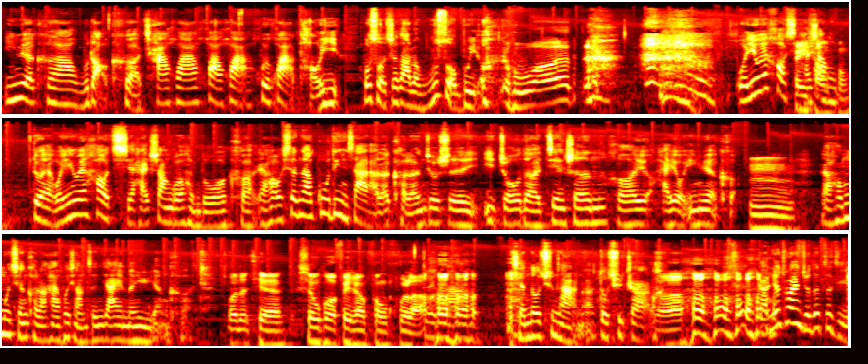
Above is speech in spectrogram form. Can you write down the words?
音乐课啊、舞蹈课、插花、画画、绘画、陶艺，我所知道的无所不有。我 我因为好奇还上对我因为好奇还上过很多课，然后现在固定下来的可能就是一周的健身和有还有音乐课，嗯，然后目前可能还会想增加一门语言课，我的天，生活非常丰富了。钱都去哪儿呢？都去这儿了，感觉突然觉得自己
